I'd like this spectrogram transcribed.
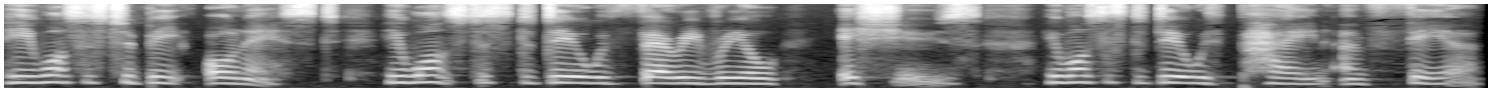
He wants us to be honest. He wants us to deal with very real issues. He wants us to deal with pain and fear.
